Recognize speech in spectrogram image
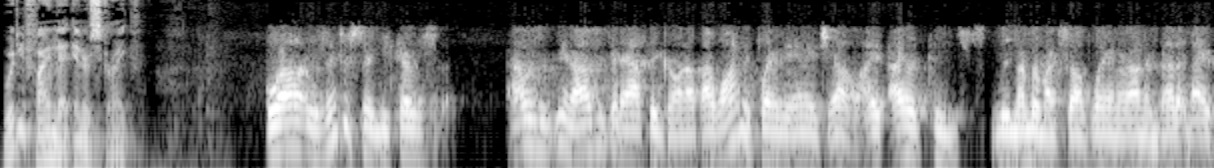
where do you find that inner strength? Well, it was interesting because I was, you know, I was a good athlete growing up. I wanted to play in the NHL. I, I can remember myself laying around in bed at night,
